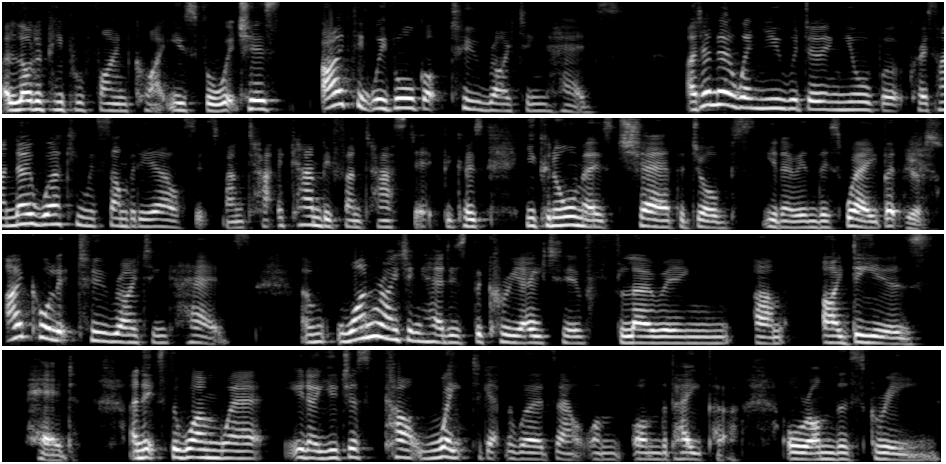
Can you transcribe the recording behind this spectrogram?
a lot of people find quite useful, which is I think we've all got two writing heads. I don't know when you were doing your book, Chris. I know working with somebody else, it's fantastic. It can be fantastic because you can almost share the jobs, you know, in this way. But yes. I call it two writing heads. And one writing head is the creative, flowing um, ideas head. And it's the one where you know you just can't wait to get the words out on on the paper or on the screen.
